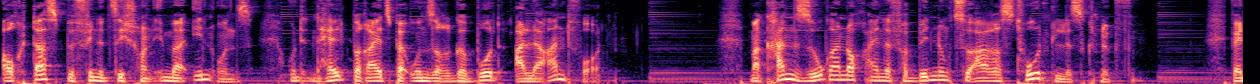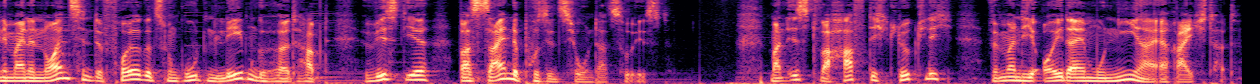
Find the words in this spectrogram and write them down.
Auch das befindet sich schon immer in uns und enthält bereits bei unserer Geburt alle Antworten. Man kann sogar noch eine Verbindung zu Aristoteles knüpfen. Wenn ihr meine 19. Folge zum guten Leben gehört habt, wisst ihr, was seine Position dazu ist. Man ist wahrhaftig glücklich, wenn man die Eudaimonia erreicht hat.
